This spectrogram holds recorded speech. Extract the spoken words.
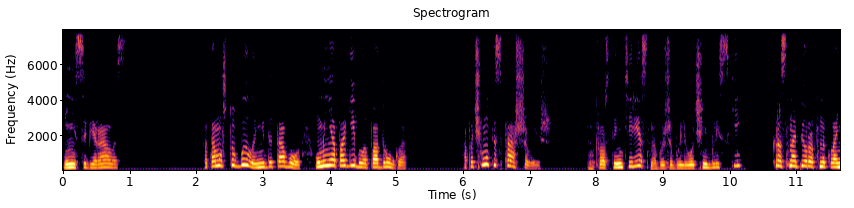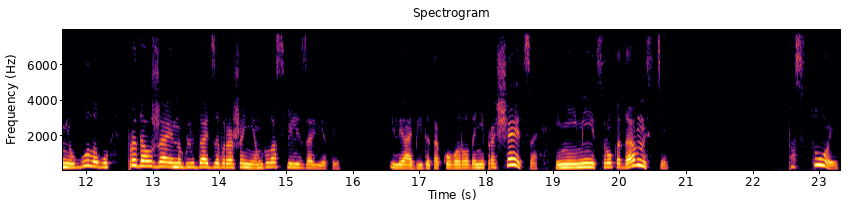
и не собиралась. Потому что было не до того. У меня погибла подруга. А почему ты спрашиваешь? Ну, просто интересно, вы же были очень близки. Красноперов наклонил голову, продолжая наблюдать за выражением глаз Елизаветы. Или обида такого рода не прощается и не имеет срока давности? «Постой!»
